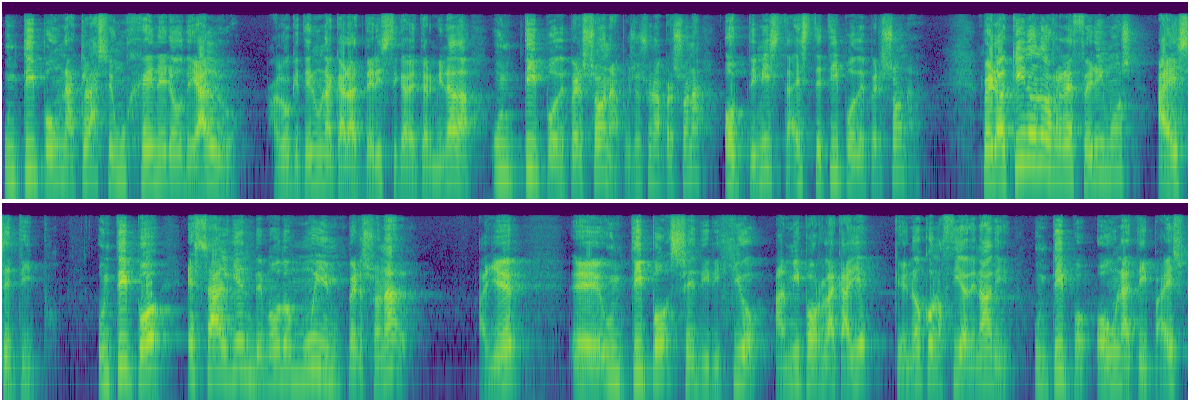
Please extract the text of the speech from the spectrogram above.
un tipo, una clase, un género de algo, algo que tiene una característica determinada, un tipo de persona, pues es una persona optimista, este tipo de persona. Pero aquí no nos referimos a ese tipo. Un tipo es alguien de modo muy impersonal. Ayer eh, un tipo se dirigió a mí por la calle que no conocía de nadie, un tipo o una tipa, es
